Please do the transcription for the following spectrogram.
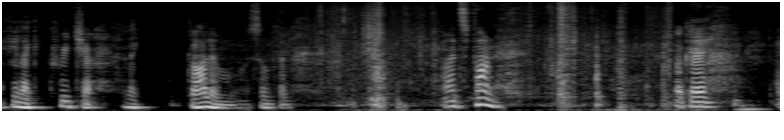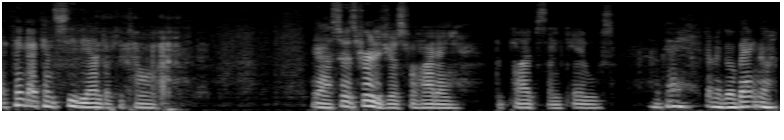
I feel like a creature, like Gollum or something. Oh, it's fun. Okay, I think I can see the end of the tunnel. Yeah, so it's really just for hiding the pipes and cables. Okay, gonna go back now.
